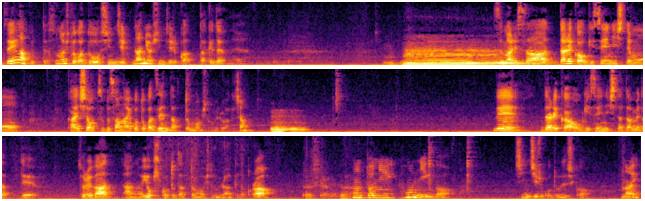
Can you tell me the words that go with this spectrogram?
善悪ってその人がどう信じる何を信じるかだけだよね。うーん。つまりさ誰かを犠牲にしても会社を潰さないことが善だって思う人もいるわけじゃん。うんうん。で、誰かを犠牲にしたらダメだってそれがあの良きことだって思う人もいるわけだから。確かにな。本当に本人が信じることでしかない。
